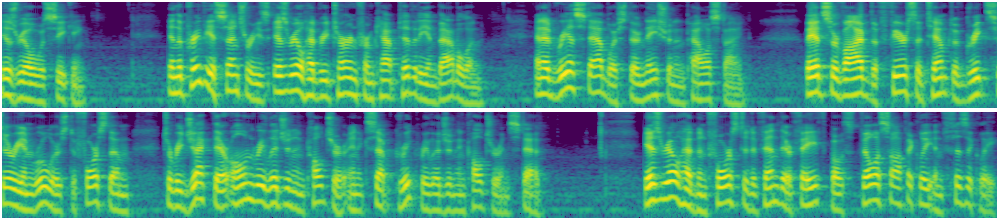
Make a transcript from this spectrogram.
Israel was seeking. In the previous centuries, Israel had returned from captivity in Babylon and had reestablished their nation in Palestine. They had survived the fierce attempt of Greek Syrian rulers to force them to reject their own religion and culture and accept Greek religion and culture instead. Israel had been forced to defend their faith both philosophically and physically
